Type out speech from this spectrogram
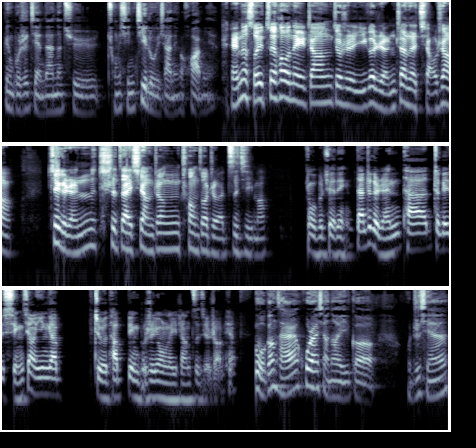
并不是简单的去重新记录一下那个画面。哎，那所以最后那一张就是一个人站在桥上，这个人是在象征创作者自己吗？我不确定，但这个人他这个形象应该就是他并不是用了一张自己的照片。我刚才忽然想到一个，我之前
